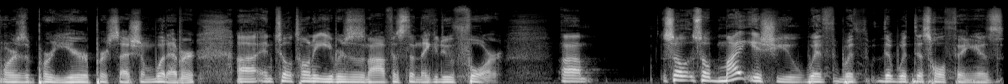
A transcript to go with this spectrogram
or is it per year, per session, whatever, uh, until Tony Evers is in office, then they could do four. Um, so, so my issue with with the, with this whole thing is,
